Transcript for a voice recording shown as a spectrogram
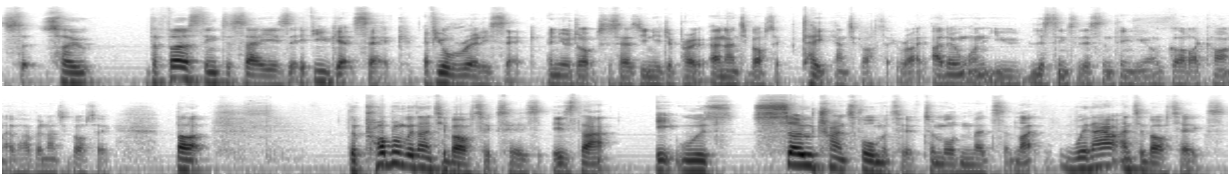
So, so the first thing to say is that if you get sick, if you're really sick, and your doctor says you need pro- an antibiotic, take the antibiotic. Right? I don't want you listening to this and thinking, "Oh God, I can't ever have an antibiotic." But the problem with antibiotics is is that it was so transformative to modern medicine. Like without antibiotics,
